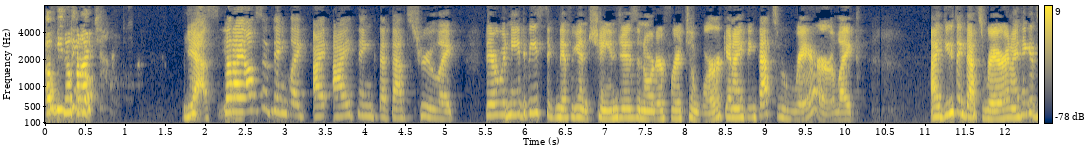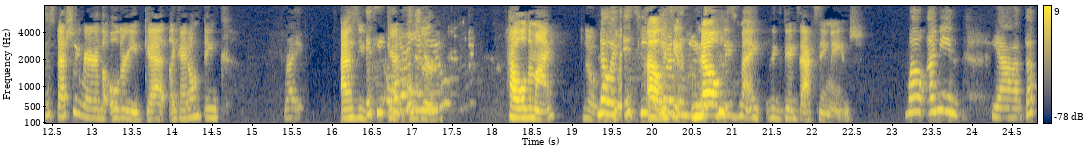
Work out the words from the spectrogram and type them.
Oh, he's No, but. I. Yes, but I also think like I I think that that's true. Like there would need to be significant changes in order for it to work, and I think that's rare. Like I do think that's rare, and I think it's especially rare the older you get. Like I don't think right. as you Is he get older, older. than you? How old am I? No. No, is, is he Oh, older is he? than you? No, he's my the exact same age. Well, I mean, yeah, that's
